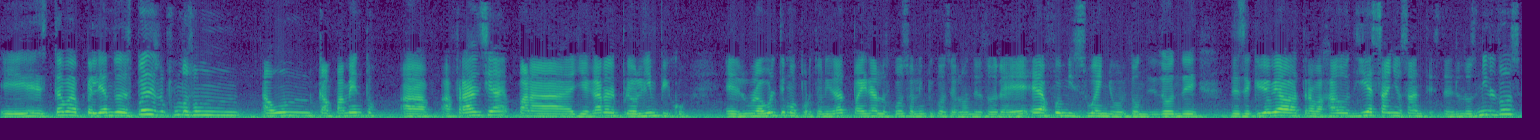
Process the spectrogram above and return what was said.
eh, estaba peleando. Después fuimos un- a un campamento a Francia para llegar al preolímpico. La última oportunidad para ir a los Juegos Olímpicos de Londres. Donde era, fue mi sueño, donde, donde desde que yo había trabajado 10 años antes, desde el 2002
